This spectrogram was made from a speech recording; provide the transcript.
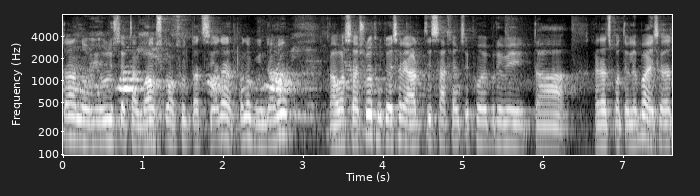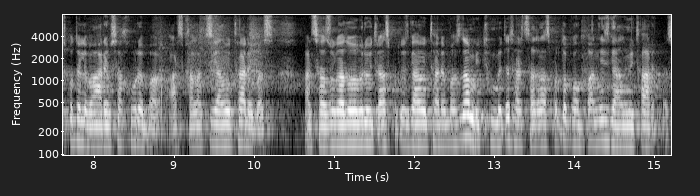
და ანუ იურისტებთან გვაქვს კონსულტაცია და რა თქმა უნდა გვინდა რომ გავასაშროთ, იმიტომ ეს არის არტის სახელმწიფოებრივი და გადაწყვეტილება, ეს გადაწყვეტილება არ ემსახურება არც ქალაქის განვითარებას, არც საზოგადოებრივი ტრანსპორტის განვითარებას და მით უმეტეს არც სატრანსპორტო კომპანიის განვითარებას.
